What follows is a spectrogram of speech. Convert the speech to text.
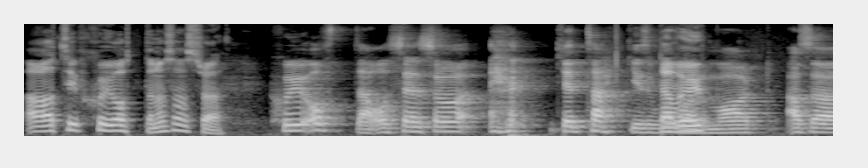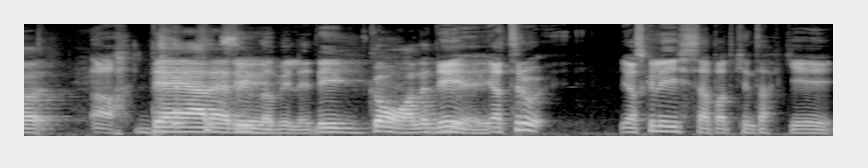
Ja, typ 7-8 någonstans tror jag 7, 8 och sen så Kentuckys var ju- Walmart. Alltså Ja, där är det ju, det är galet det, billigt. jag tror Jag skulle gissa på att Kentucky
